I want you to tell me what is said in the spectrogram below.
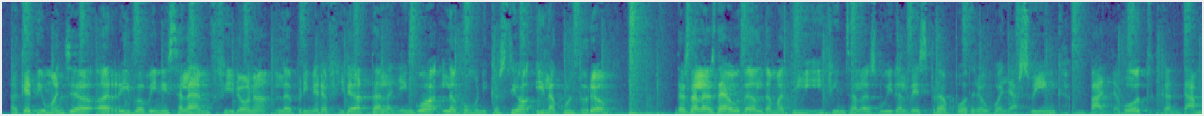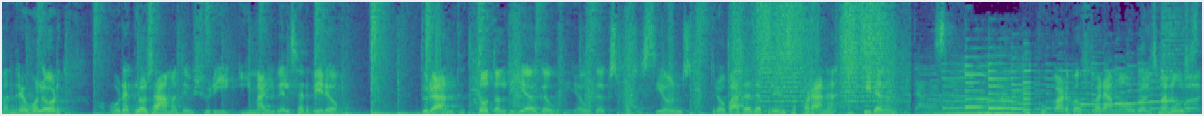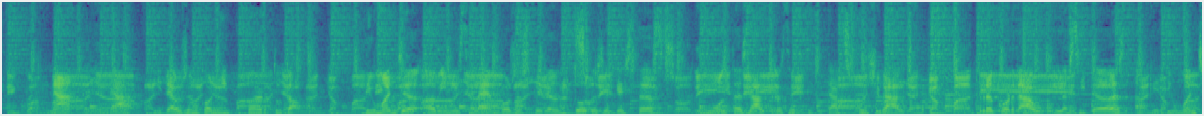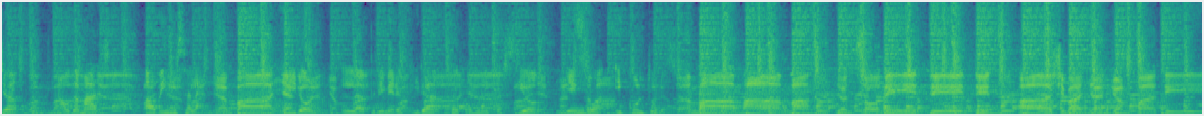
Aquest diumenge arriba a Binissalem Firona, la primera fira de la llengua, la comunicació i la cultura. Des de les 10 del matí i fins a les 8 del vespre podreu ballar swing, ball de bot, cantar amb Andreu Valor o veure glosar Mateu Xurí i Maribel Cervero. Durant tot el dia gaudireu d'exposicions, trobada de premsa forana i fira d'entitats. Cucorba farà moure els menuts i per dinar, ballarà i deus en coni per tothom. Diumenge a Binissalem vos esperen totes aquestes i moltes altres activitats culturals. Recordeu, la cita és aquest diumenge 29 de maig a Binissalem. Firon, la primera fira de comunicació, llengua i cultura. Ma, ma, ma, so dit, dit, dit, així ballen jo en petit.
